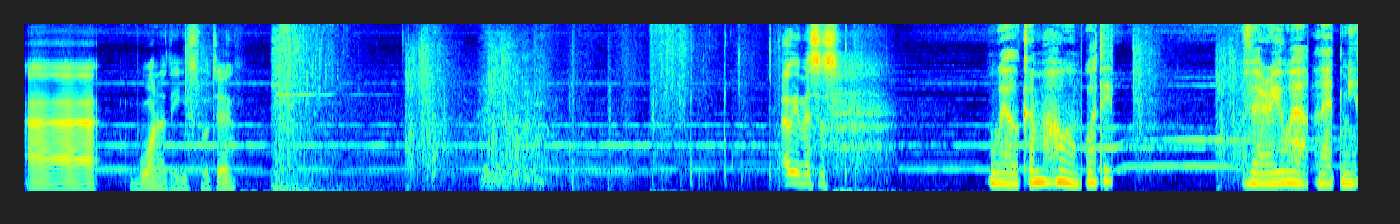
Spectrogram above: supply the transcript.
Uh, one of these will do. Oh, you missus. Welcome home. What is... Very well, let me...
